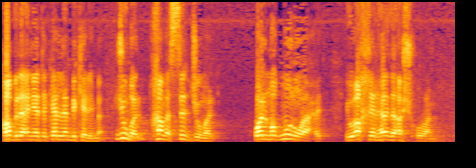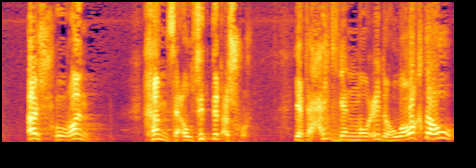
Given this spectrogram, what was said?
قبل أن يتكلم بكلمة جمل خمس ست جمل والمضمون واحد يؤخر هذا أشهرا. أشهرا. خمسة أو ستة أشهر. يتحين موعده ووقته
